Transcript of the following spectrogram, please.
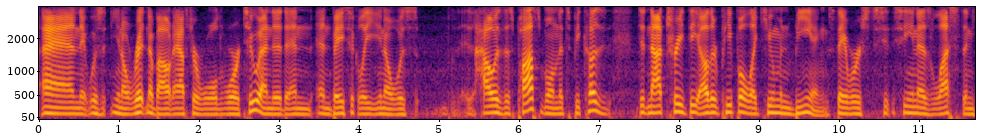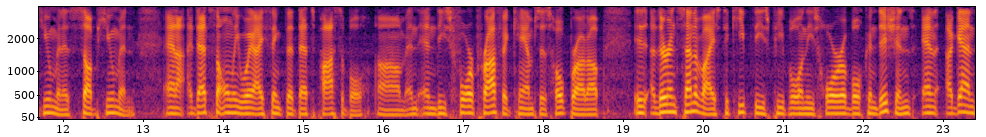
and it was you know written about after World War II ended and and basically you know was how is this possible? And it's because did not treat the other people like human beings. They were seen as less than human as subhuman. And I, that's the only way I think that that's possible. Um, and and these for profit camps as Hope brought up is they're incentivized to keep these people in these horrible conditions. And again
